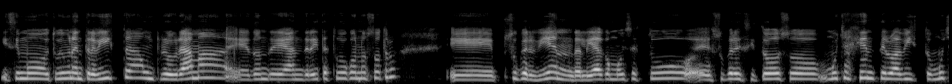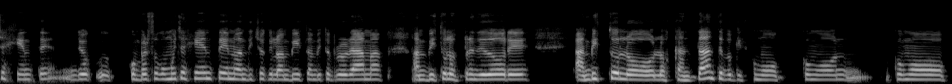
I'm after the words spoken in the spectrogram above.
hicimos, tuvimos una entrevista, un programa eh, donde Andreita estuvo con nosotros eh, súper bien, en realidad, como dices tú, eh, súper exitoso, mucha gente lo ha visto, mucha gente, yo eh, converso con mucha gente, nos han dicho que lo han visto, han visto el programa, han visto los emprendedores, han visto los cantantes, porque es como, como, como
